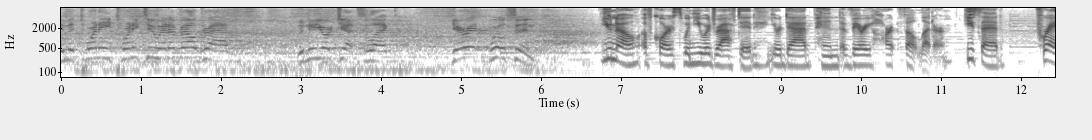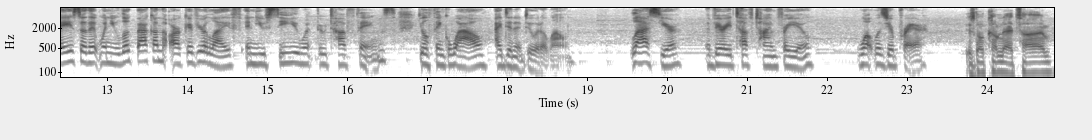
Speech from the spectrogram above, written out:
In the 2022 NFL Draft, the New York Jets select Garrett Wilson, you know, of course, when you were drafted, your dad penned a very heartfelt letter. He said, Pray so that when you look back on the arc of your life and you see you went through tough things, you'll think, wow, I didn't do it alone. Last year, a very tough time for you. What was your prayer? There's gonna come that time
